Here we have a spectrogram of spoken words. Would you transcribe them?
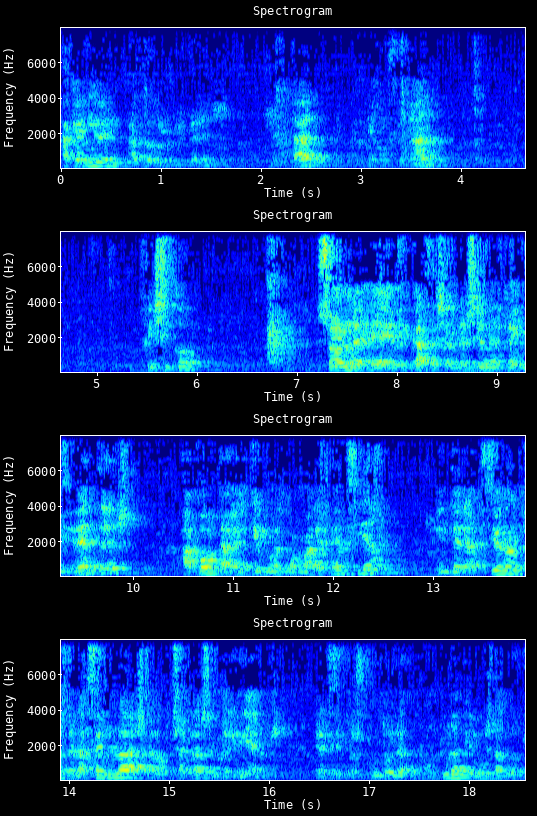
¿A qué nivel? A todos los niveles. Mental, emocional, físico. Son eh, eficaces en lesiones reincidentes, acorta el tiempo de convalecencia, interaccionan desde la célula hasta los chakras y meridianos, es decir, los puntos de acupuntura que usan los,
